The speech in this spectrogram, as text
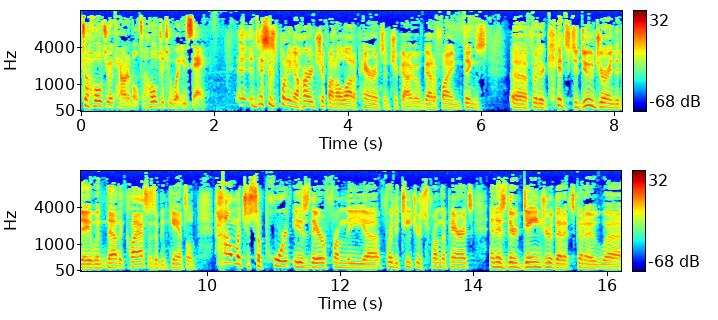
to hold you accountable, to hold you to what you say. uh, this is putting a hardship on a lot of parents in Chicago. We've got to find things uh, for their kids to do during the day when now that classes have been canceled. How much support is there from the uh, for the teachers from the parents, and is there danger that it's going to uh,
